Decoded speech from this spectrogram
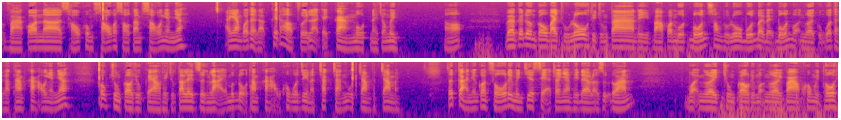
và con ờ, 606 và 686 anh em nhé. Anh em có thể là kết hợp với lại cái càng một này cho mình. Đó về cái đường cầu bạch thủ lô thì chúng ta thì vào con 14 xong thủ lô 4774 mọi người cũng có thể là tham khảo anh em nhé. Không trùng cầu trùng kèo thì chúng ta lên dừng lại mức độ tham khảo, không có gì là chắc chắn 100% anh. Tất cả những con số thì mình chia sẻ cho anh em thì đều là dự đoán. Mọi người trùng cầu thì mọi người vào không thì thôi,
